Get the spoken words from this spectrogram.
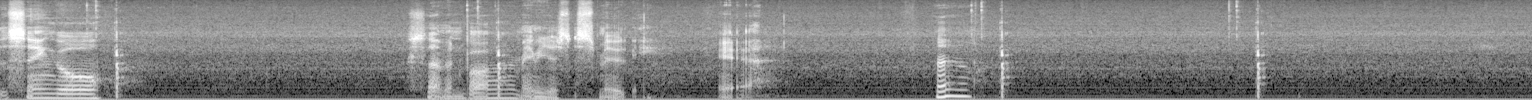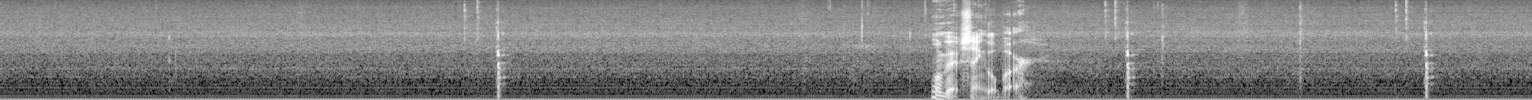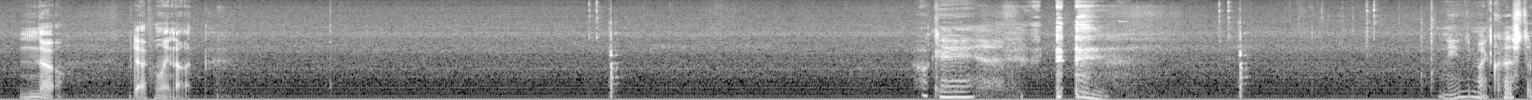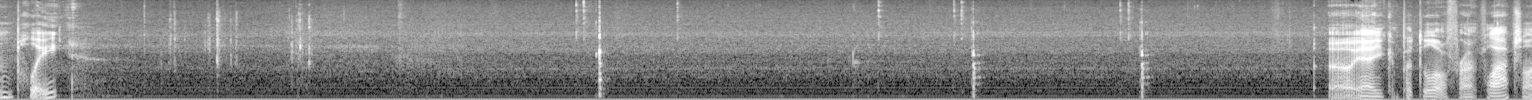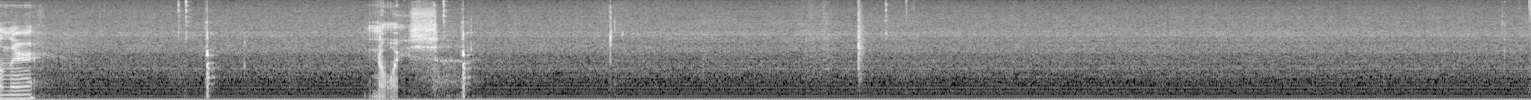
Single seven bar, maybe just a smoothie. Yeah. Well. We'll go single bar. Okay. Needs my custom plate. Oh yeah, you can put the little front flaps on there.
